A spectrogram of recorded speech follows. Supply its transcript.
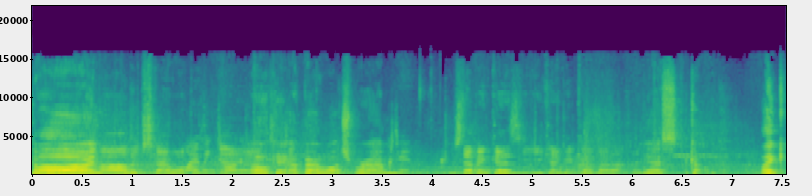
Come on. Oh, Luke Skywalker's dead. Okay, I better watch where I'm. Locked in. Step in because you can get killed by that. Yes. Like.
